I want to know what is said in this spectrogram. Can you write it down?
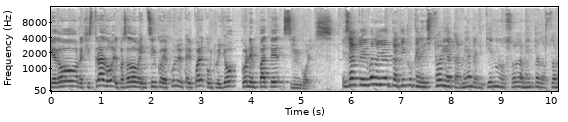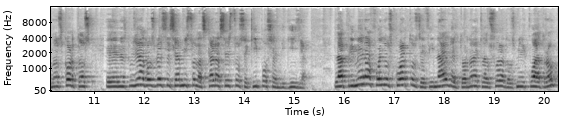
quedó registrado el pasado 25 de julio, el cual concluyó con empate sin goles. Exacto, y bueno, yo le platico que la historia también, remitiéndonos solamente a los torneos cortos, en exclusiva dos veces se han visto las caras estos equipos en liguilla. La primera fue en los cuartos de final del torneo de clausura 2004,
